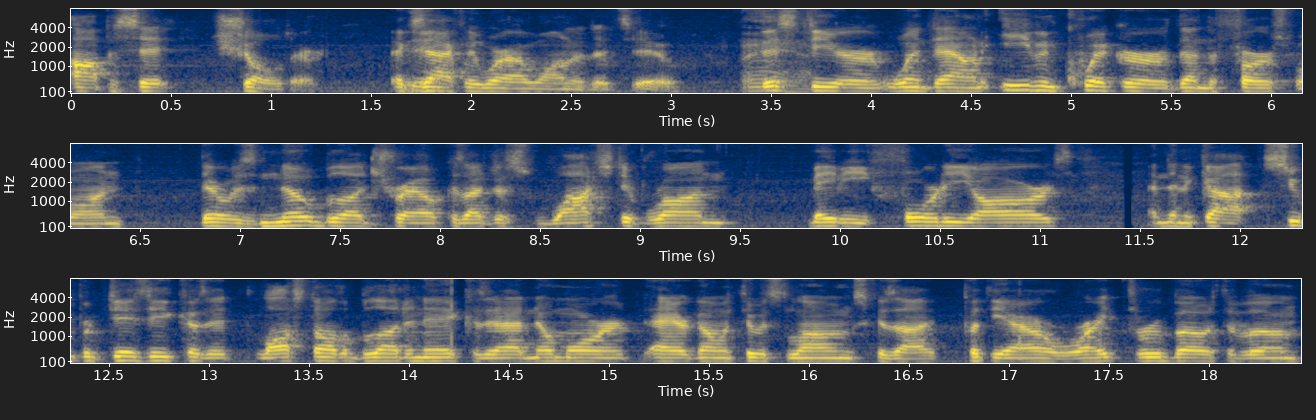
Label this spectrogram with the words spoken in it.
opposite shoulder, exactly where I wanted it to. This deer went down even quicker than the first one. There was no blood trail because I just watched it run maybe 40 yards, and and then it got super dizzy because it lost all the blood in it because it had no more air going through its lungs because I put the arrow right through both of them,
